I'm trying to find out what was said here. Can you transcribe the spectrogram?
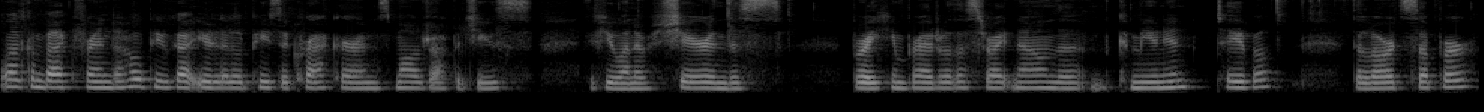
Welcome back, friend. I hope you've got your little piece of cracker and small drop of juice if you want to share in this breaking bread with us right now on the communion table, the Lord's Supper.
